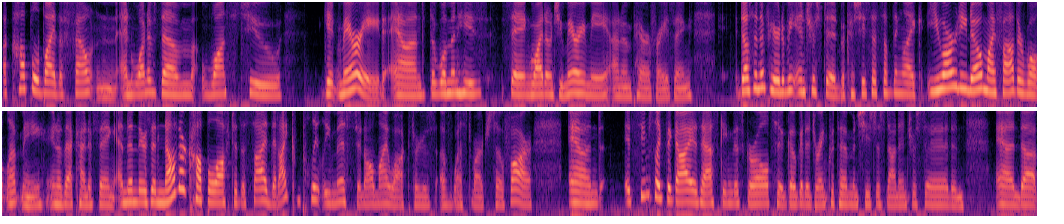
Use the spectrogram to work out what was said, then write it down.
a couple by the fountain, and one of them wants to get married. And the woman he's saying, Why don't you marry me? And I'm paraphrasing doesn't appear to be interested because she says something like, You already know my father won't let me, you know, that kind of thing. And then there's another couple off to the side that I completely missed in all my walkthroughs of Westmarch so far. And it seems like the guy is asking this girl to go get a drink with him and she's just not interested. And, and, uh,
